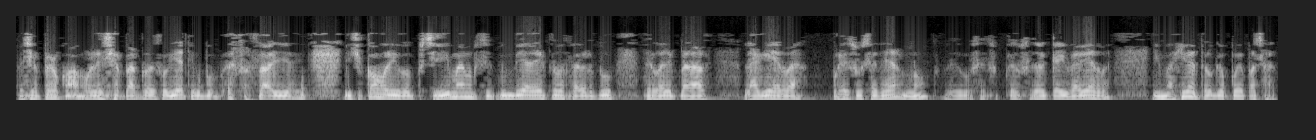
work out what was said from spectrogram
Me decía, ¿pero cómo? Le decía, barco de soviético. Pues, y dice, ¿cómo? Le digo, sí, mano, si un día de esto vas a ver tú, te va a declarar la guerra, puede suceder, ¿no? Puede suceder que hay una guerra, imagínate lo que puede pasar.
